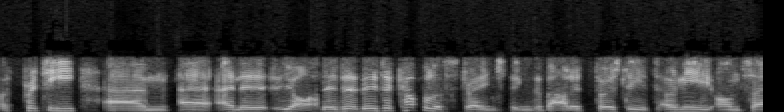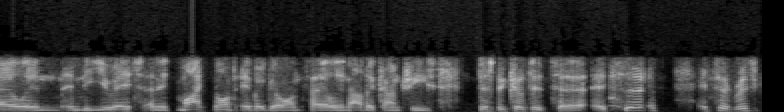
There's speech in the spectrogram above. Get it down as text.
but pretty. Um, uh, and uh, yeah, there's a, there's a couple of strange things about it. Firstly, it's only on sale in, in the US, and it might not ever go on sale in other countries. Just because it's a it's a it's a risk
